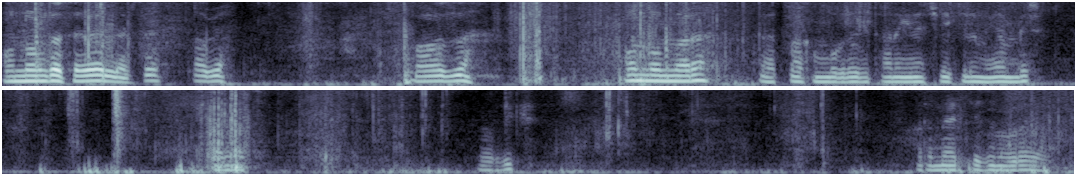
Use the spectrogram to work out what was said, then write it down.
Onları da severlerse tabi bazı onlara evet bakın burada bir tane yine çekilmeyen bir evet gördük. Arı merkezini oraya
